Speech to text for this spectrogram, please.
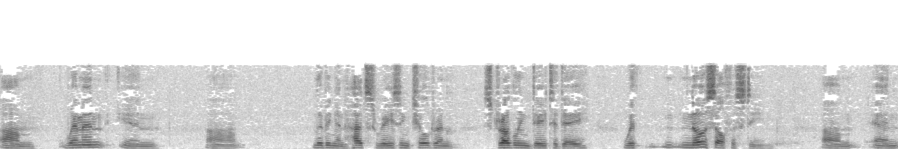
um, women in uh, living in huts, raising children, struggling day to day with no self-esteem, um, and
